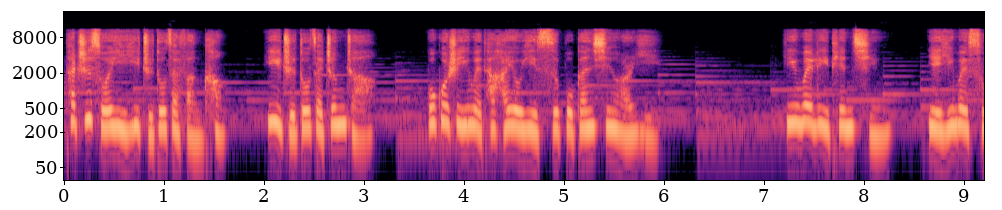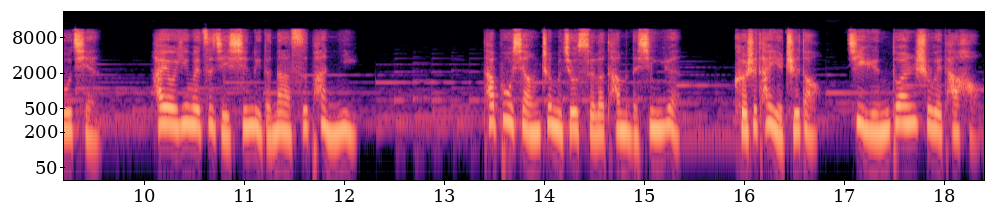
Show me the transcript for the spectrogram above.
他之所以一直都在反抗，一直都在挣扎，不过是因为他还有一丝不甘心而已。因为厉天晴，也因为苏浅，还有因为自己心里的那丝叛逆。他不想这么就随了他们的心愿，可是他也知道季云端是为他好，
